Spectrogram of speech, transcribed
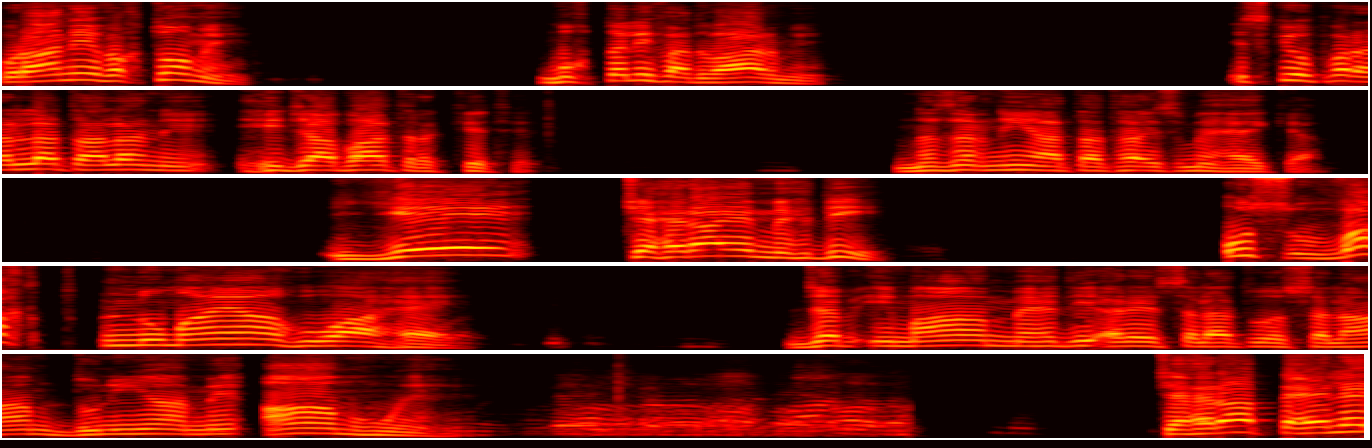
پرانے وقتوں میں مختلف ادوار میں اس کے اوپر اللہ تعالیٰ نے حجابات رکھے تھے نظر نہیں آتا تھا اس میں ہے کیا یہ چہرہ مہدی اس وقت نمایاں ہوا ہے جب امام مہدی علیہ السلاۃ والسلام دنیا میں عام ہوئے ہیں چہرہ پہلے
